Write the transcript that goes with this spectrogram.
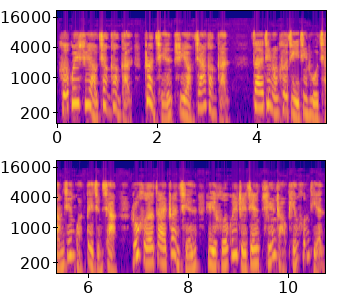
合规需要降杠杆，赚钱需要加杠杆。在金融科技进入强监管背景下，如何在赚钱与合规之间寻找平衡点，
